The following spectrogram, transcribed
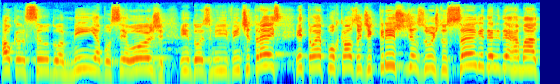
alcançando a mim e a você hoje, em 2023. Então é por causa de Cristo Jesus, do sangue dele derramado,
